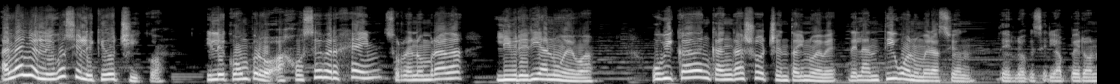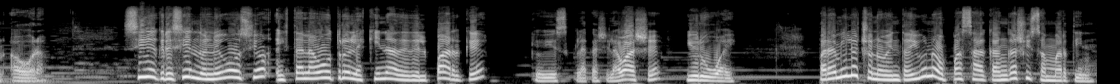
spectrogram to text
Al año el negocio le quedó chico y le compró a José Berheim su renombrada Librería Nueva, ubicada en Cangallo 89, de la antigua numeración, de lo que sería Perón ahora. Sigue creciendo el negocio e instala otro en la esquina de Del Parque, que hoy es la calle Lavalle, y Uruguay. Para 1891 pasa a Cangallo y San Martín,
